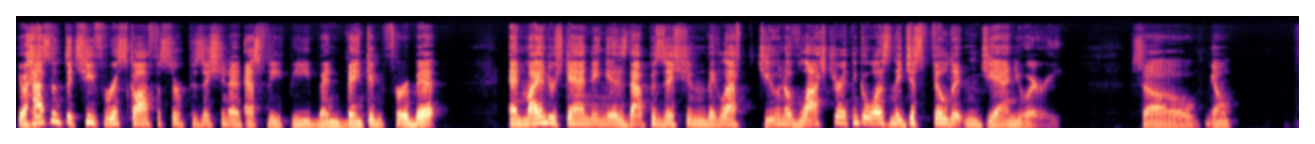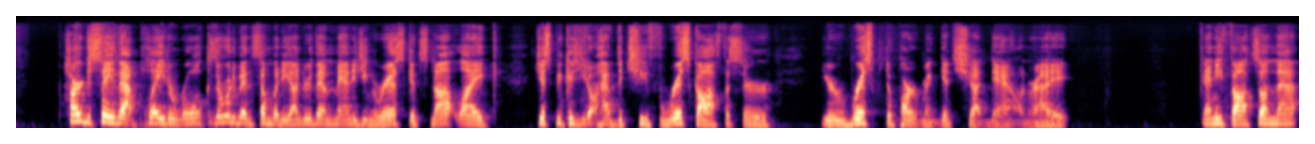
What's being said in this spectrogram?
You know, hasn't the chief risk officer position at SVB been vacant for a bit? And my understanding is that position they left June of last year, I think it was, and they just filled it in January. So, you know, hard to say that played a role because there would have been somebody under them managing risk. It's not like just because you don't have the chief risk officer, your risk department gets shut down, right? Any thoughts on that?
